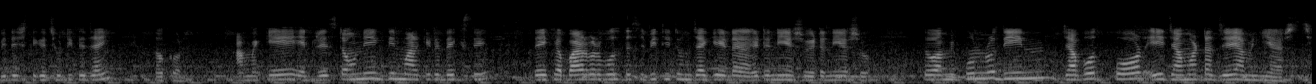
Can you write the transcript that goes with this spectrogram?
বিদেশ থেকে ছুটিতে যাই, তখন আমাকে এই ড্রেসটা অনেক দিন মার্কেটে দেখছে। দেখে বারবার বলতেছে বিথি তুমি যাকে এটা এটা নিয়ে এসো, এটা নিয়ে এসো। তো আমি পনেরো দিন যাবত পর এই জামাটা যে আমি নিয়ে আসছি।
